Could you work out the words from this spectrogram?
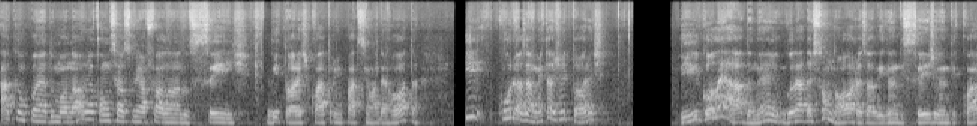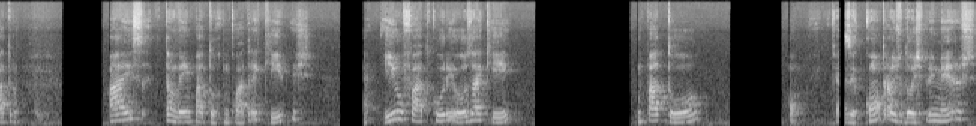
a campanha do Manaus, já como o Celso vinha falando, seis vitórias, quatro empates e uma derrota. E, curiosamente, as vitórias de goleada, né? Goleadas sonoras ali, grande seis, grande quatro. Mas também empatou com quatro equipes. Né? E o fato curioso é que empatou, quer dizer, contra os dois primeiros,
